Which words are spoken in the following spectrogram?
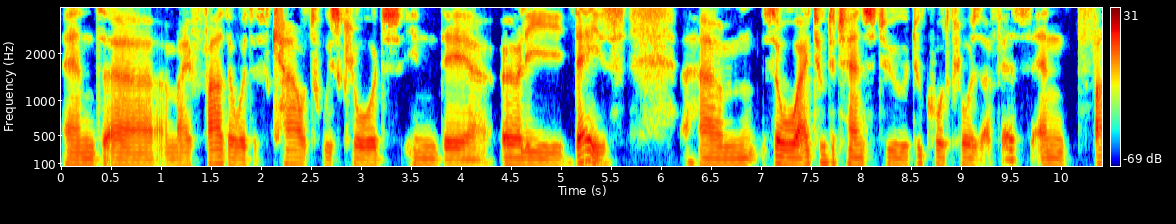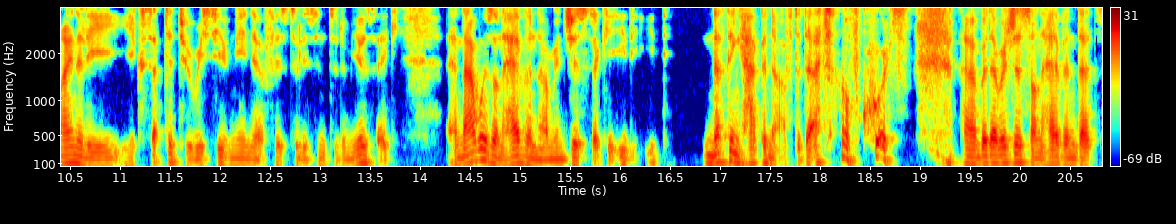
And uh, my father was a scout with Claude in their early days. Um, so I took the chance to to call Claude's office, and finally he accepted to receive me in the office to listen to the music, and I was on heaven. I mean, just like it, it nothing happened after that, of course. Uh, but I was just on heaven that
